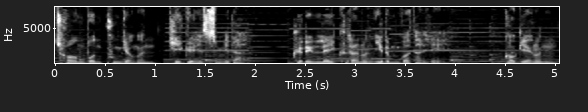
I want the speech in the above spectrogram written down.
처음 본 풍경은 기괴했습니다. 그린 레이크라는 이름과 달리 거기에는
